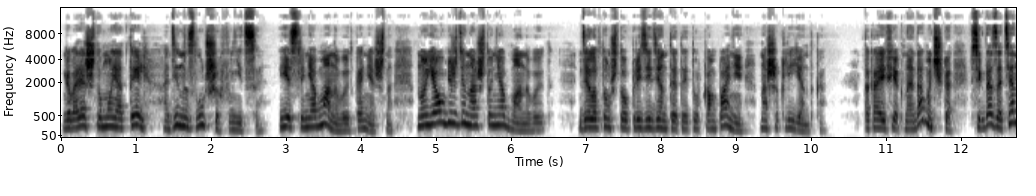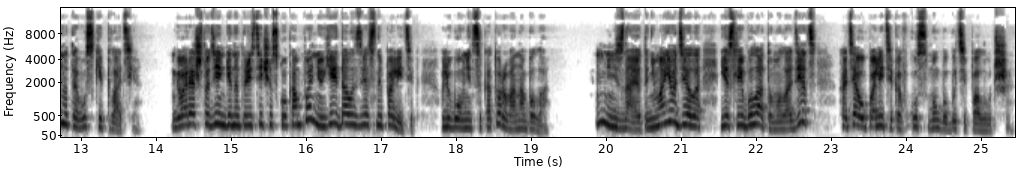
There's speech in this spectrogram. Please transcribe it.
Говорят, что мой отель один из лучших в Ницце, если не обманывают, конечно, но я убеждена, что не обманывают. Дело в том, что президент этой туркомпании — наша клиентка. Такая эффектная дамочка, всегда затянутая в узкие платья. Говорят, что деньги на туристическую компанию ей дал известный политик, любовница которого она была. Не знаю, это не мое дело, если и была, то молодец, хотя у политика вкус мог бы быть и получше.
